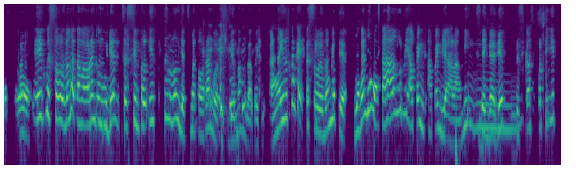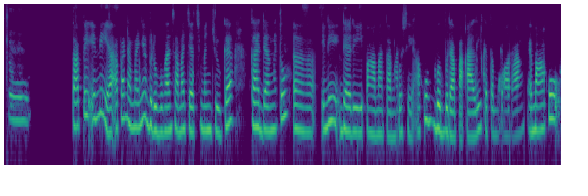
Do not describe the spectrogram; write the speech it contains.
kesel. Eh, kesel banget sama orang kemudian sesimpel itu loh judgement orang loh. Ih, dia mah nggak baik. Ah, itu kan kayak kesel banget ya. Ya kan dia nggak tahu nih apa yang apa yang dia alami sehingga dia bersikap seperti itu. Tapi ini ya, apa namanya, berhubungan sama judgement juga, kadang tuh, eh, ini dari pengamatanku sih, aku beberapa kali ketemu orang, emang aku,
